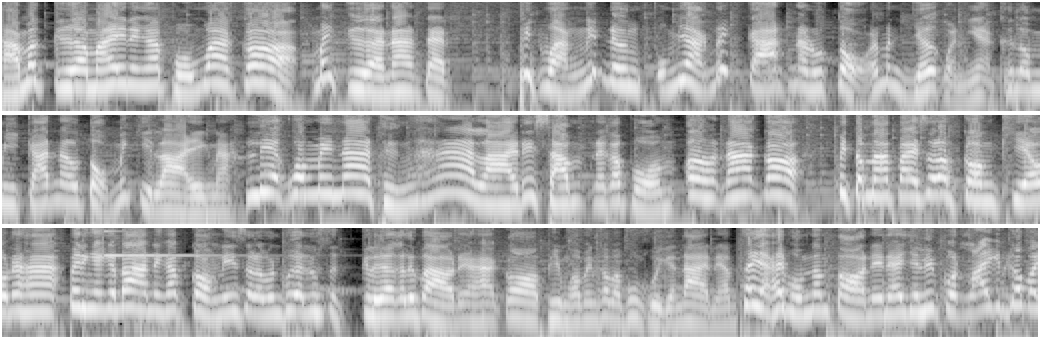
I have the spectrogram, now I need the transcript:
ถามว่าเกลือไหมนะครับผมว่าก็ไม่เกลือนะแต่ ผิดหวังนิดนึง ผมอยากได้การ์ดนารูโตะให้มันเยอะกว่านี้คือเรามีการ์ดนารูโตะไม่กี่ลายเองนะ เรียกว่าไม่น่าถึง 5 ลายได้ซ้ำนะครับผม เออนะก็ปิดตำนานไปสำหรับกล่องเขียวนะฮะ เป็นยังไงกันบ้างนะครับ กล่องนี้สำหรับเพื่อนๆรู้สึกเกลือกันหรือเปล่านะฮะ ก็พิมพ์คอมเมนต์เข้ามาพูดคุยกันได้นะครับ ถ้าอยากให้ผมนำต่อเนี่ยนะอย่าลืมกดไลค์กันเข้ามา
